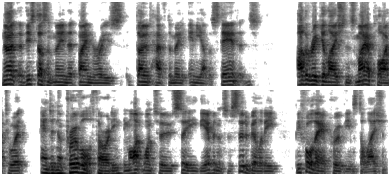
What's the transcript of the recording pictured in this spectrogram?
Note that this doesn't mean that Bain Maries don't have to meet any other standards. Other regulations may apply to it and an approval authority might want to see the evidence of suitability before they approve the installation.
